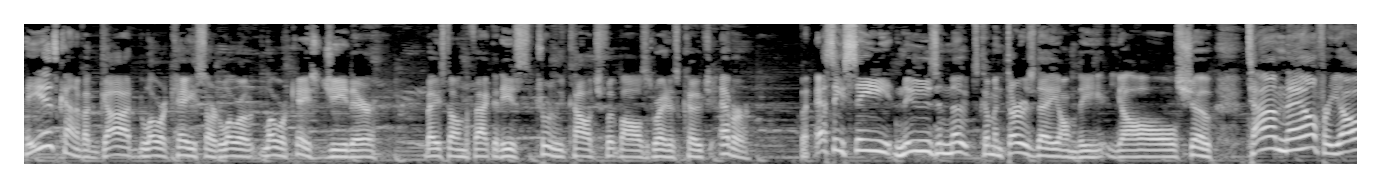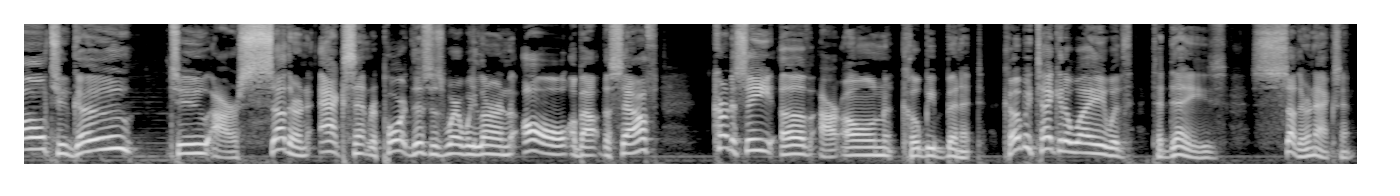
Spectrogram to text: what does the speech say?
he is kind of a God lowercase or lower lowercase G there, based on the fact that he's truly college football's greatest coach ever but SEC news and notes coming Thursday on the Y'all Show. Time now for y'all to go to our Southern Accent Report. This is where we learn all about the South, courtesy of our own Kobe Bennett. Kobe, take it away with today's Southern Accent.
